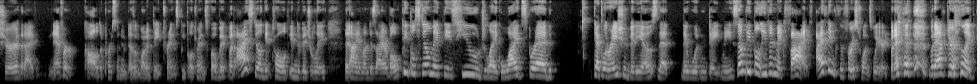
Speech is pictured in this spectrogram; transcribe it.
sure that I've never called a person who doesn't want to date trans people transphobic, but I still get told individually that I am undesirable. People still make these huge, like, widespread declaration videos that they wouldn't date me. Some people even make five. I think the first one's weird, but but after like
